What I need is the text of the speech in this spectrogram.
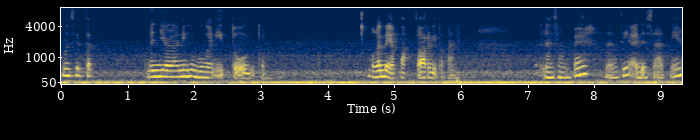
masih tetap menjalani hubungan itu gitu. Makanya banyak faktor gitu kan nah sampai nanti ada saatnya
